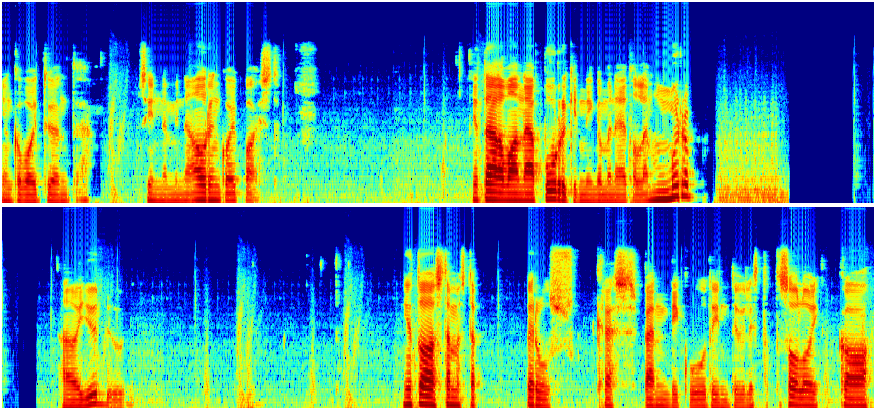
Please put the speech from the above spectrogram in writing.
Jonka voi työntää sinne minne aurinko ei paista. Ja täällä vaan nämä purkit niinkö menee tolle moro. How you doing? Ja taas tämmöstä perus Crash Bandicootin tyylistä tasoloikkaa.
